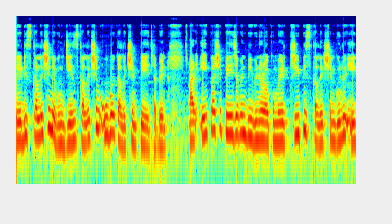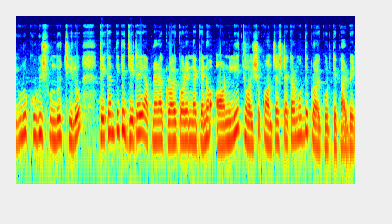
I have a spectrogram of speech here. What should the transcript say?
লেডিস কালেকশন এবং জেন্টস কালেকশন উভয় কালেকশন পেয়ে যাবেন। আর এই পাশে পেয়ে যাবেন বিভিন্ন রকমের থ্রি পিস কালেকশনগুলো, এগুলো খুবই সুন্দর ছিল। তো এখান থেকে যেটাই আপনারা ক্রয় করেন না কেন অনলি ছয়শো পঞ্চাশ টাকার মধ্যে ক্রয় করতে পারবেন।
